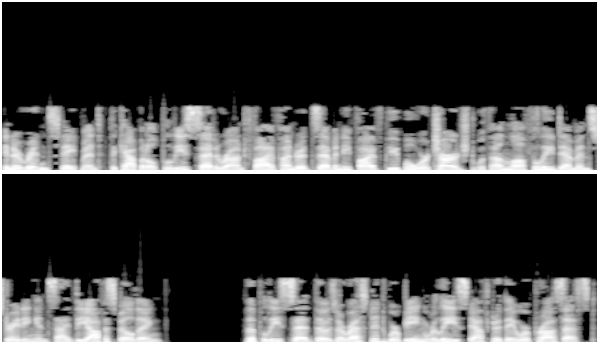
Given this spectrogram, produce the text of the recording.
In a written statement, the Capitol Police said around 575 people were charged with unlawfully demonstrating inside the office building. The police said those arrested were being released after they were processed.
